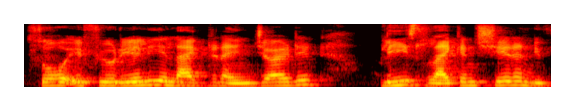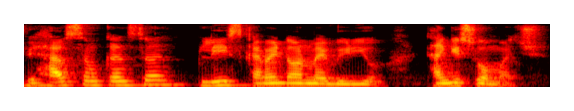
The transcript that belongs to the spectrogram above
So if you really liked it and enjoyed it please like and share. And if you have some concern please comment on my video. Thank you so much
